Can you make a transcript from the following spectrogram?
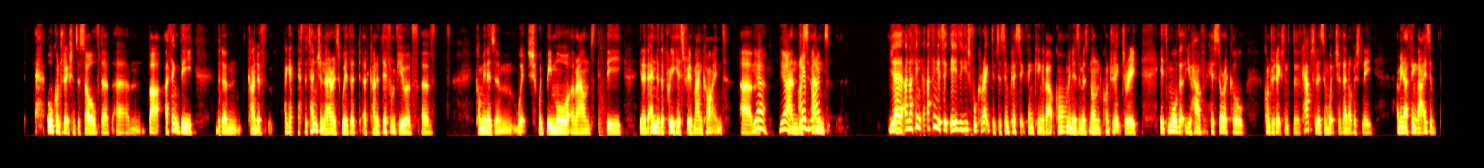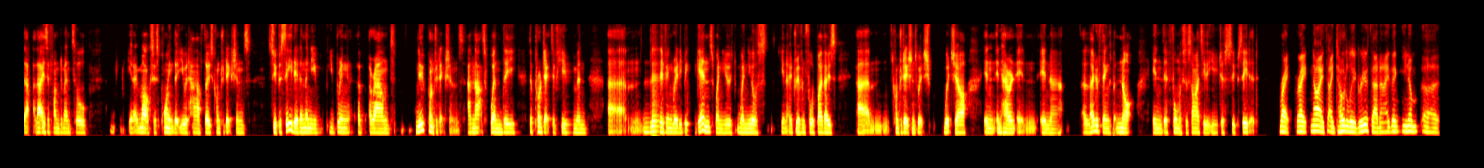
all contradictions are solved. Uh, um, but I think the the kind of I guess the tension there is with a, a kind of different view of of communism, which would be more around the you know the end of the prehistory of mankind. Um, yeah, yeah, and this, I've, and I've, yeah, Sorry. and I think I think it's a, it is a useful corrective to simplistic thinking about communism as non-contradictory. It's more that you have historical contradictions of capitalism, which are then obviously, I mean, I think that is a that, that is a fundamental you know Marxist point that you would have those contradictions superseded, and then you you bring a, around new contradictions, and that's when the the project of human um, living really begins. When you when you're you know driven forward by those um, contradictions, which which are in, inherent in in a, a load of things, but not in the form of society that you just superseded. Right, right. No, I, I totally agree with that, and I think you know. Uh,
